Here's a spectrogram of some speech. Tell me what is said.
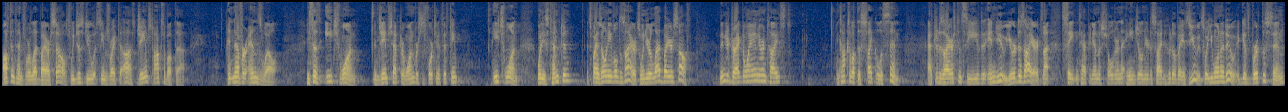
Oftentimes we're led by ourselves. We just do what seems right to us. James talks about that. It never ends well. He says, each one, in James chapter 1, verses 14 and 15, each one, when he's tempted, it's by his own evil desire. It's when you're led by yourself. Then you're dragged away and you're enticed. He talks about this cycle of sin. After desire is conceived in you, your desire. It's not Satan tapping you on the shoulder and the angel and you're deciding who to obey. It's you. It's what you want to do. It gives birth to sin,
